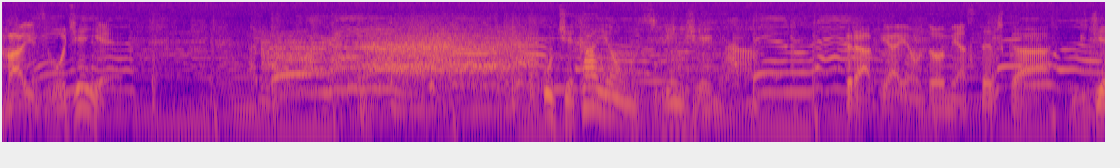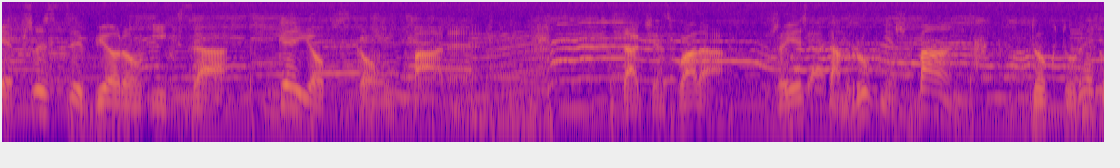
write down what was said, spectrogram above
Dwaj złodzieje uciekają z więzienia. Trafiają do miasteczka, gdzie wszyscy biorą ich za gejowską parę. Tak się składa, że jest tam również bank, do którego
